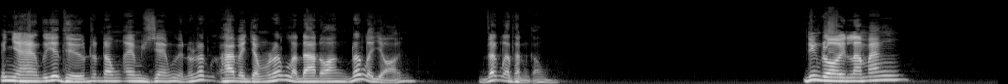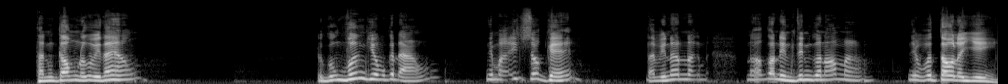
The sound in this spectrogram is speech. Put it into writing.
Cái nhà hàng tôi giới thiệu trong MGM nó rất Hai vợ chồng rất là đa đoan Rất là giỏi Rất là thành công. Nhưng rồi làm ăn Thành công được quý vị thấy không? Tôi cũng vướng vô một cái đạo nhưng mà ít số kể Tại vì nó, nó nó có niềm tin của nó mà. Nhưng mà với tôi là gì?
